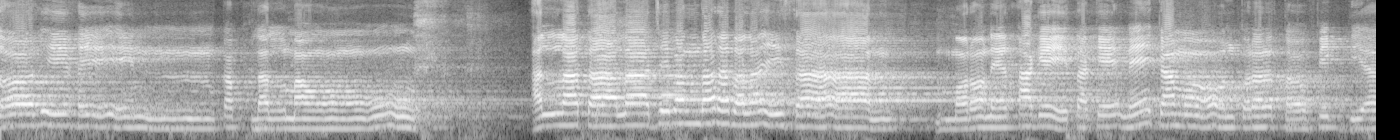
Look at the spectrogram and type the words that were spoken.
সালিহিন কাবলাল মাউত। আল্লাহ তাআলা যে বান্দার বালাই চান, মরণের আগে তাকে নেক আমল করার তৌফিক দিয়া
